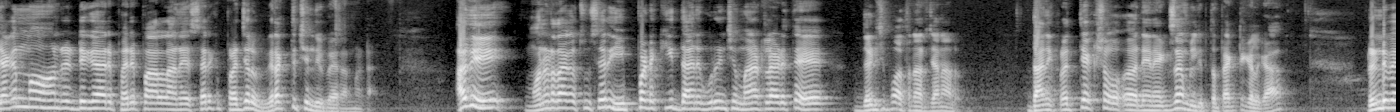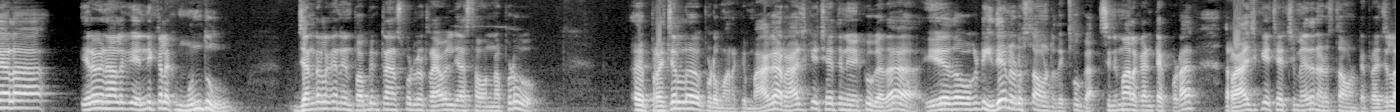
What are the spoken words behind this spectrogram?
జగన్మోహన్ రెడ్డి గారి పరిపాలన అనేసరికి ప్రజలు విరక్తి చెందిపోయారు అనమాట అది మొన్నటిదాకా చూశారు ఇప్పటికీ దాని గురించి మాట్లాడితే దడిచిపోతున్నారు జనాలు. దానికి ప్రత్యక్ష నేను ఎగ్జాంపుల్ చెప్తాను ప్రాక్టికల్గా. రెండు వేల ఇరవై నాలుగు ఎన్నికలకు ముందు జనరల్గా నేను పబ్లిక్ ట్రాన్స్పోర్ట్లో ట్రావెల్ చేస్తూ ఉన్నప్పుడు ప్రజల్లో ఇప్పుడు మనకి బాగా రాజకీయ చైతన్యం ఎక్కువ కదా ఏదో ఒకటి ఇదే నడుస్తూ ఉంటుంది ఎక్కువగా. సినిమాల కంటే కూడా రాజకీయ చర్చ మీద నడుస్తూ ఉంటాయి ప్రజల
